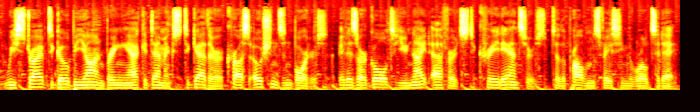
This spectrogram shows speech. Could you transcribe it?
We strive to go beyond bringing academics together across oceans and borders. It is our goal to unite efforts to create answers to the problems facing the world today.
